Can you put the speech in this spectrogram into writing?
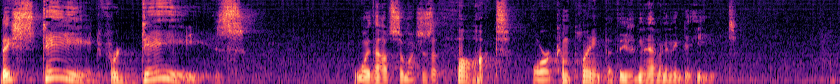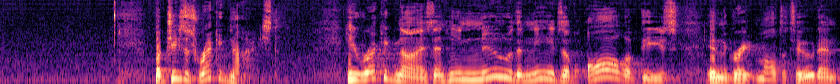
they stayed for days without so much as a thought or a complaint that they didn't have anything to eat. But Jesus recognized. He recognized and he knew the needs of all of these in the great multitude, and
